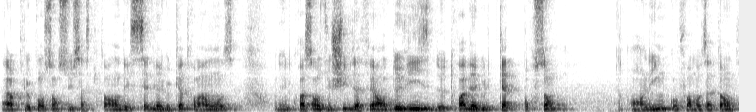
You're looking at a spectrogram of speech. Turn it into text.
alors que le consensus attendait 7,91. On a une croissance du chiffre d'affaires en devise de 3,4% en ligne, conforme aux attentes.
